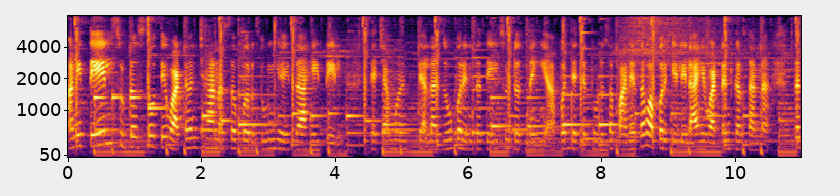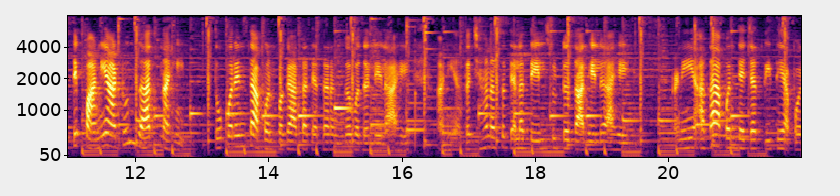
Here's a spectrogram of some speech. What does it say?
आणि तेल सुटसतो ते वाटण छान असं परतून घ्यायचं आहे तेल. त्याच्यामुळे त्याला जोपर्यंत तेल सुटत नाही आपण त्याच्यात थोडंसं पाण्याचा वापर केलेला आहे वाटण करताना. तर ते पाणी आटून जात नाही. तोपर्यंत आपण बघा आता त्याचा रंग बदललेला आहे. आणि आता छान असं त्याला तेल सुटत आलेलं आहे. आणि आता आपण त्याच्यात तिथे आपण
